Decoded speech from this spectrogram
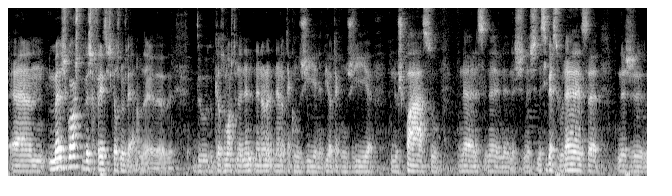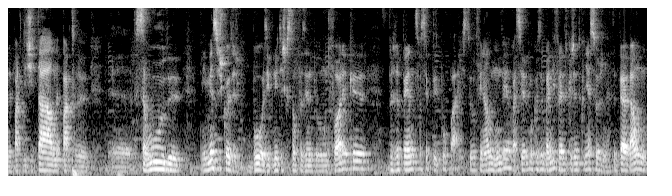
Um, mas gosto das referências que eles nos deram, do, do, que eles mostram na, na, na nanotecnologia, na biotecnologia, no espaço, na, na, na, na cibersegurança, nas, na parte digital, na parte de, eh, de, saúde, imensas coisas boas e bonitas que se estão fazendo pelo mundo fora e que de repente você diz, pô pá, isto afinal o mundo é, vai ser uma coisa bem diferente do que a gente conhece hoje, né? Portanto, dá um,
